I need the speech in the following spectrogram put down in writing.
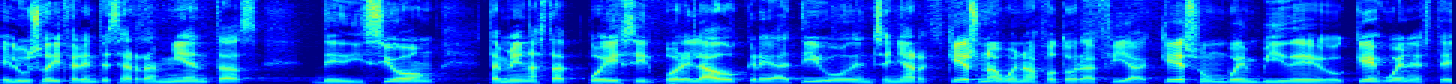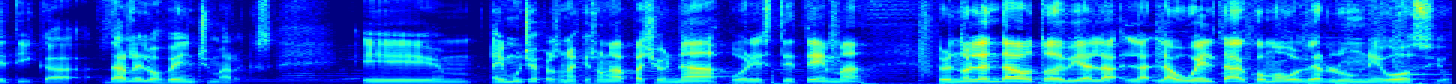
el uso de diferentes herramientas de edición. También hasta puedes ir por el lado creativo de enseñar qué es una buena fotografía, qué es un buen video, qué es buena estética, darle los benchmarks. Em, hay muchas personas que son apasionadas por este tema, pero no le han dado todavía la, vuelta a cómo volverlo un negocio.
